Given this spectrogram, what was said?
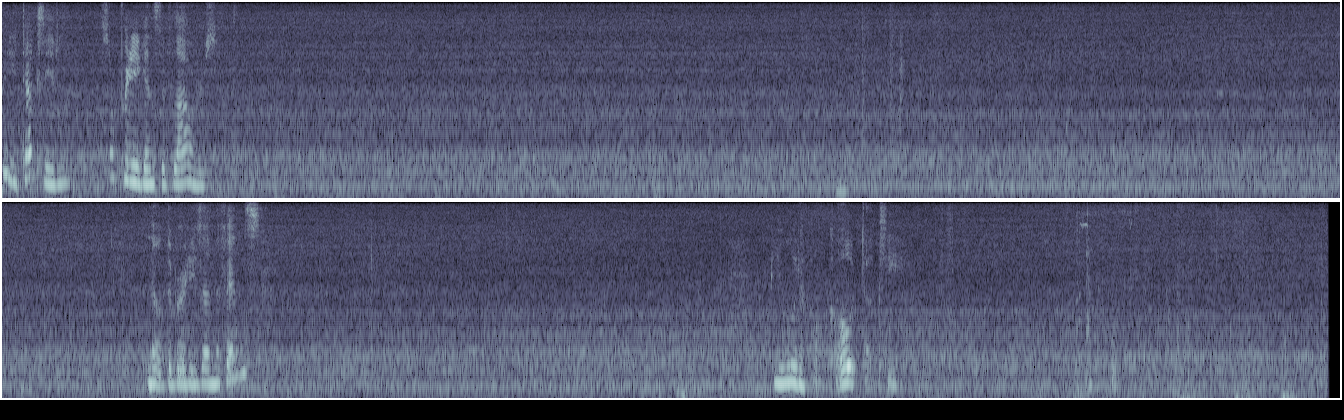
Pretty tuxedo. So pretty against the flowers. Note the birdies on the fence. Beautiful coat, Tuxie.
